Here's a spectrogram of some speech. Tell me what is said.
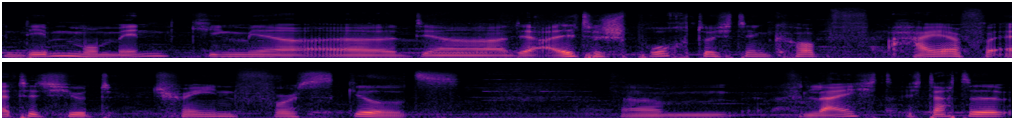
in dem Moment ging mir äh, der, der alte Spruch durch den Kopf: Hire for Attitude, Train for Skills. Ähm, vielleicht, ich dachte,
